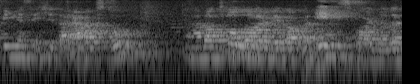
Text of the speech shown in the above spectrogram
finnes ikke der jeg vokste opp. Men jeg var tolv år, og vi var på Eidsvoll, og det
